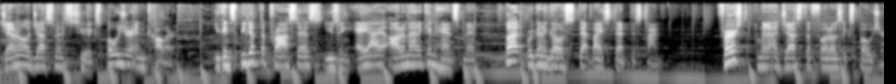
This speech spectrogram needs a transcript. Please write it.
general adjustments to exposure and color. You can speed up the process using AI automatic enhancement, but we're gonna go step by step this time. First, I'm gonna adjust the photo's exposure.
